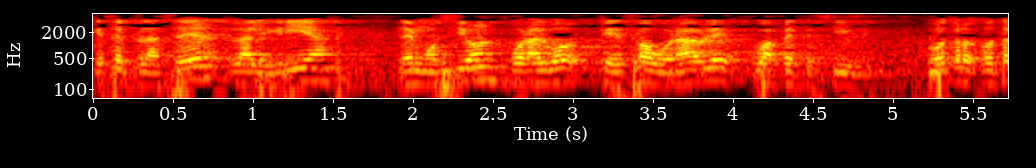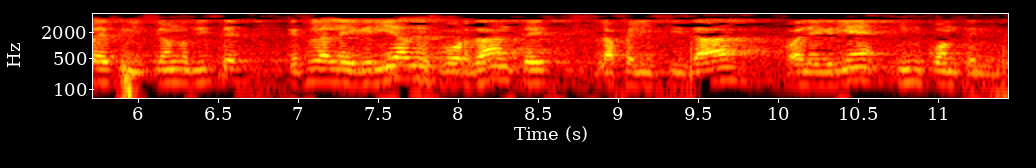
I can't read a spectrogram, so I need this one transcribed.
que es el placer, la alegría, la emoción por algo que es favorable o apetecible. Otra definición nos dice que es la alegría desbordante, la felicidad o alegría incontenida.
